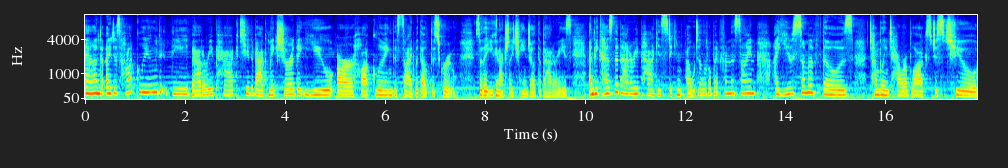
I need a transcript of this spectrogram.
And I just hot glued the battery pack to the back. Make sure that you are hot gluing the side without the screw so that you can actually change out the batteries. And because the battery pack is sticking out a little bit from the sign, I use some of those tumbling tower blocks just to,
